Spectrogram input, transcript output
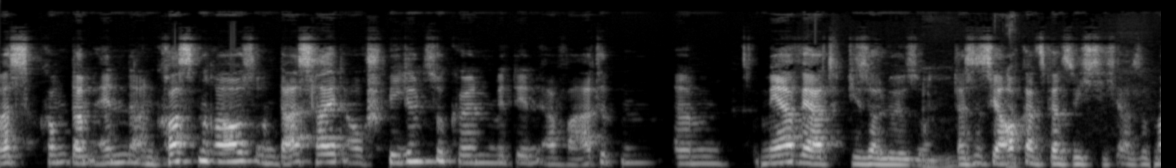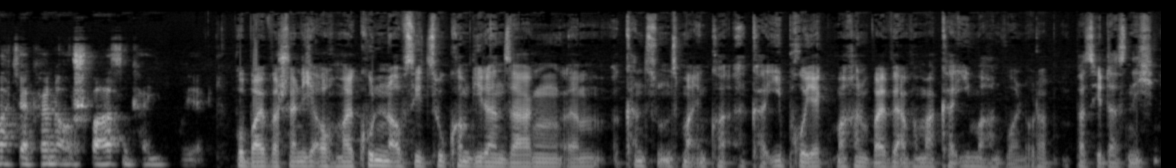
was kommt am Ende an Kosten raus und das halt auch spiegeln zu können mit den erwarteten ähm, Mehrwert dieser Lösung. Mhm. Das ist ja auch ganz, ganz wichtig. Also macht ja keiner aus Spaß ein KI-Projekt. Wobei wahrscheinlich auch mal Kunden auf Sie zukommen, die dann sagen, ähm, kannst du uns mal ein KI-Projekt machen, weil wir einfach mal KI machen wollen oder passiert das nicht?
